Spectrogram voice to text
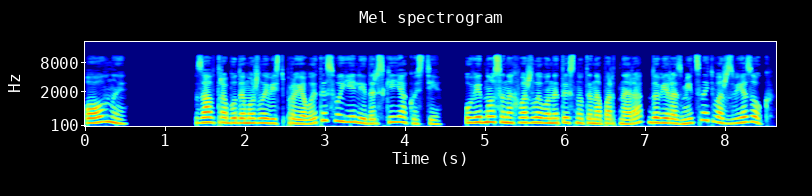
Овни. Завтра буде можливість проявити свої лідерські якості. У відносинах важливо не тиснути на партнера, довіра зміцнить ваш зв'язок.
